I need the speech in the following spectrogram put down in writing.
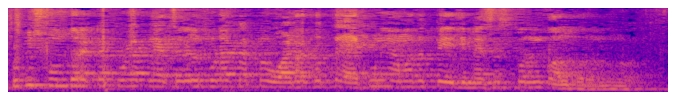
খুবই সুন্দর একটা প্রোডাক্ট ন্যাচারাল প্রোডাক্ট আপনার অর্ডার করতে এখনই আমাদের পেজে মেসেজ করুন কল করুন, ধন্যবাদ।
